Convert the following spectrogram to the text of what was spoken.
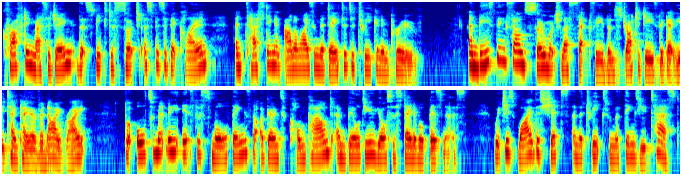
crafting messaging that speaks to such a specific client, and testing and analyzing the data to tweak and improve. And these things sound so much less sexy than strategies that get you 10K overnight, right? But ultimately, it's the small things that are going to compound and build you your sustainable business, which is why the shifts and the tweaks from the things you test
